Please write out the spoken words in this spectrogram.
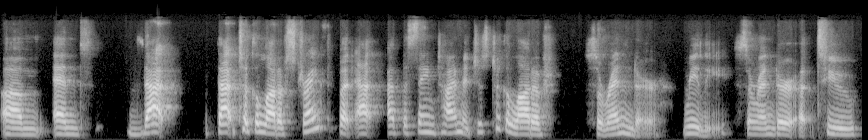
um, and that that took a lot of strength, but at, at the same time, it just took a lot of surrender, really surrender uh, to,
